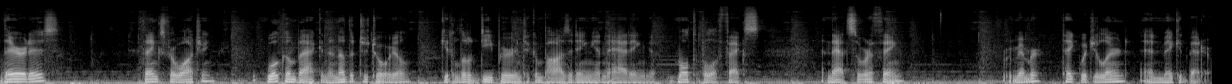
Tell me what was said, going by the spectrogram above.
there it is. Thanks for watching. We'll come back in another tutorial, get a little deeper into compositing and adding multiple effects and that sort of thing. Remember, take what you learned and make it better.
